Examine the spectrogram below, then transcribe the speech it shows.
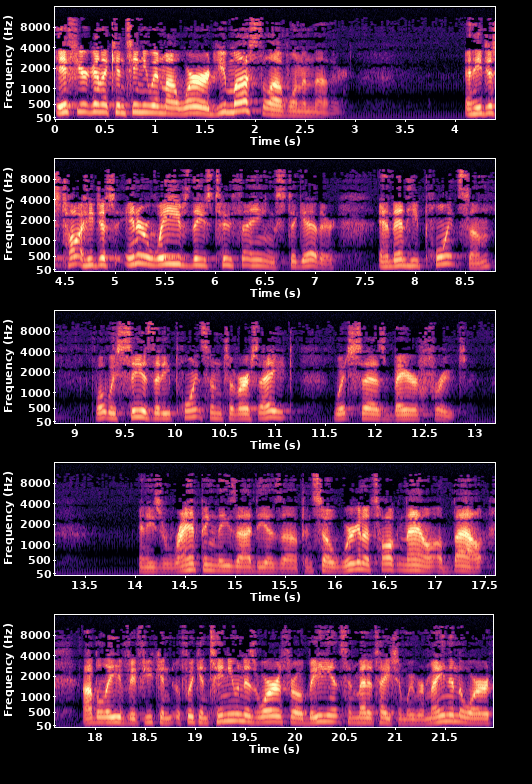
If you're going to continue in my word, you must love one another. And he just taught, he just interweaves these two things together. And then he points them. What we see is that he points them to verse 8 which says bear fruit. And he's ramping these ideas up. And so we're going to talk now about I believe if you can if we continue in his word through obedience and meditation, we remain in the word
